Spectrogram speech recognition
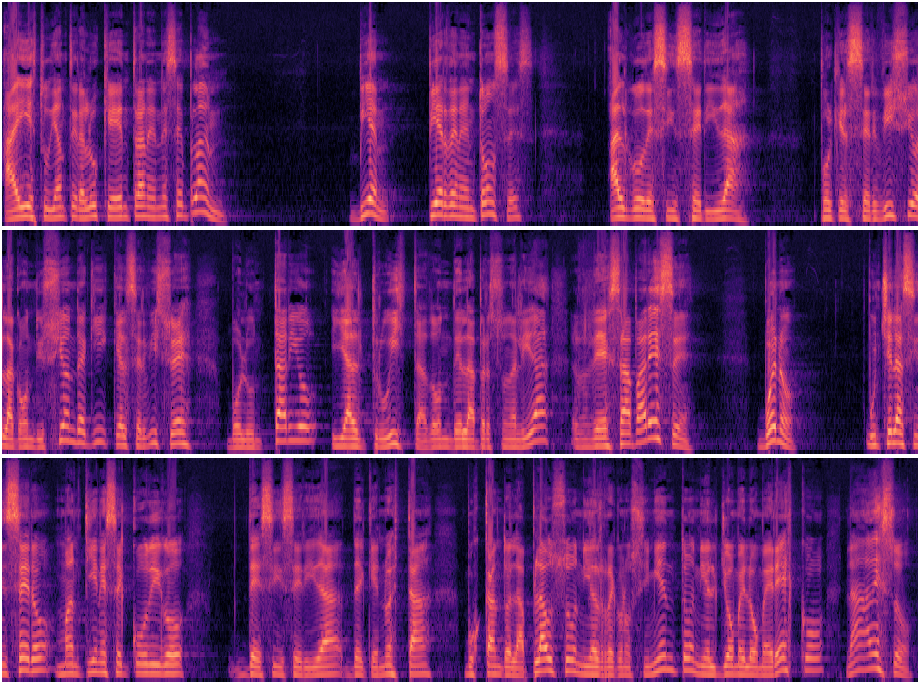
Hay estudiantes de la luz que entran en ese plan. Bien, pierden entonces algo de sinceridad, porque el servicio, la condición de aquí, que el servicio es voluntario y altruista, donde la personalidad desaparece. Bueno, un chela sincero mantiene ese código de sinceridad, de que no está buscando el aplauso, ni el reconocimiento, ni el yo me lo merezco, nada de eso.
